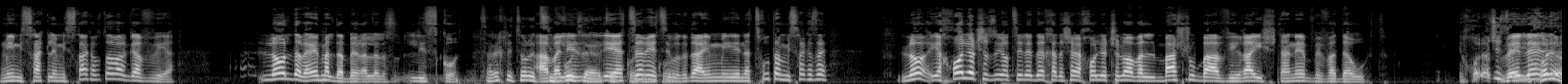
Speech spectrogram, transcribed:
ממשחק למשחק, אז אותו דבר גביע. לא לדבר, אין מה לדבר על לזכות. צריך ליצור יציבות אבל להרכב. לייצר קודם יציבות, כל. אתה יודע, אם ינצחו את המשחק הזה, לא, יכול להיות שזה יוציא לדרך חדשה, יכול להיות שלא, אבל משהו באווירה ישתנה בוודאות. יכול להיות שזה, ול- יכול להיות,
